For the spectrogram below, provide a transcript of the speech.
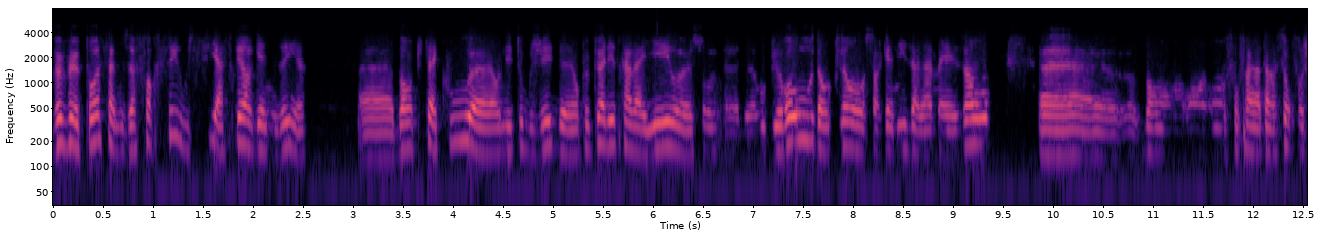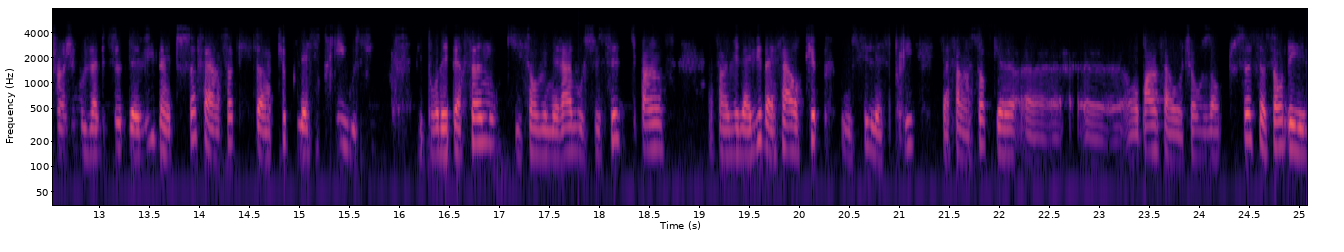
veut, veut pas, ça nous a forcé aussi à se réorganiser. Hein. bon, tout à coup, on est obligé de, on peut plus aller travailler sur, au bureau, donc là, on s'organise à la maison. Euh, bon, il faut faire attention, il faut changer nos habitudes de vie, ben, tout ça fait en sorte que ça occupe l'esprit aussi. Puis pour des personnes qui sont vulnérables au suicide, qui pensent à s'enlever la vie, ben, ça occupe aussi l'esprit. Ça fait en sorte que euh, euh, on pense à autre chose. Donc tout ça, ce sont des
